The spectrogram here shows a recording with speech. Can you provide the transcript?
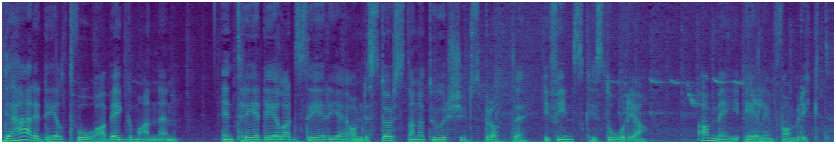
Det här är del två av Äggmannen, en tredelad serie om det största naturskyddsbrottet i finsk historia. Av mig, Elin von Wright.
